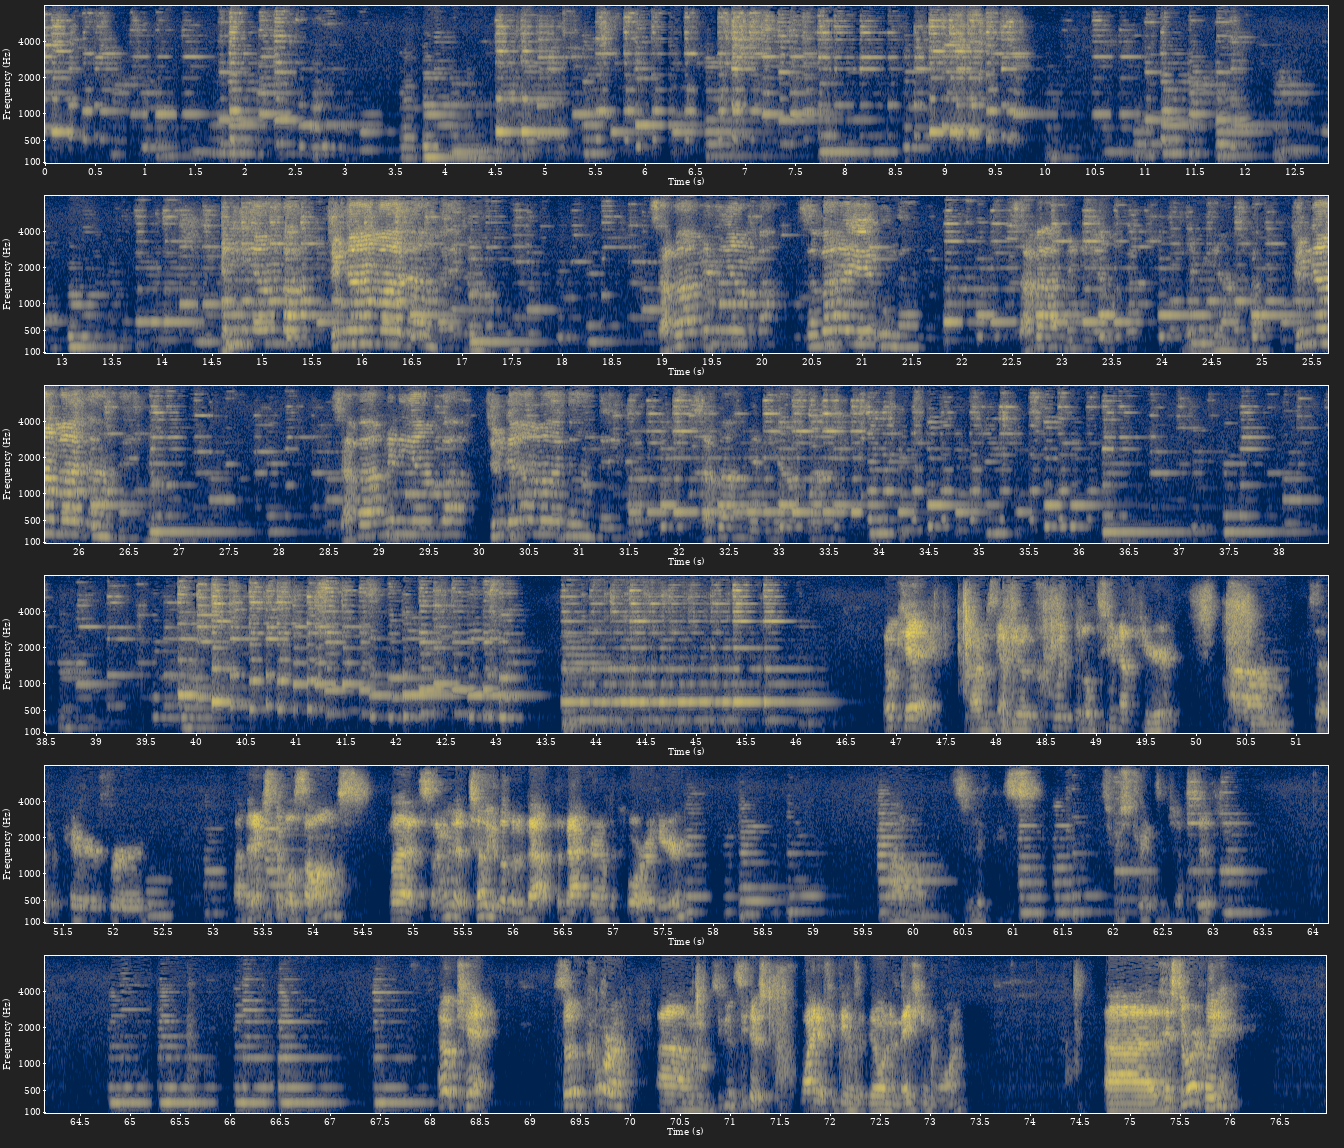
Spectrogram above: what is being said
Minyamba, Saba Yulame. Saba Minyamba, Minyamba, Tungama I'm just going to do a quick little tune up here um, to prepare for uh, the next couple of songs. But so I'm going to tell you a little bit about the background of the kora here. Um, so get these two strings adjusted. Okay, so the kora, um, as you can see, there's quite a few things that go into making one. Uh, historically,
